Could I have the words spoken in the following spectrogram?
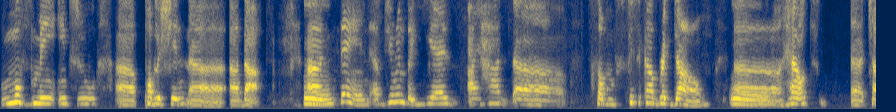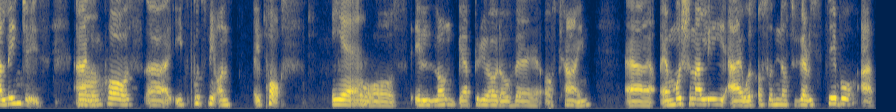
move me into uh, publishing uh, uh, that. Mm. And then uh, during the years, I had uh, some physical breakdown, Mm. uh, health uh, challenges. And Oh. of course, uh, it puts me on a pause yeah. for a longer period of, uh, of time. Uh, emotionally, I was also not very stable at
